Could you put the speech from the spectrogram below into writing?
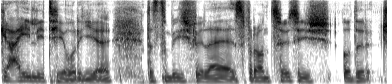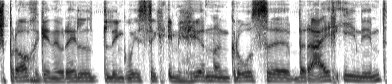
arschgeile Theorien, dass zum Beispiel äh, das Französisch oder die Sprache generell, die Linguistik im Hirn einen grossen Bereich einnimmt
